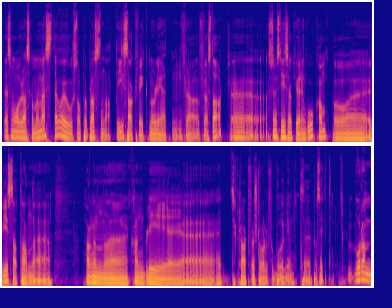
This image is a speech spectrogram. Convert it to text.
det som overraska meg mest, det var jo stoppeplassen. At Isak fikk muligheten fra, fra start. Uh, jeg syns Isak gjør en god kamp og uh, viser at han, uh, han kan bli et klart førstevalg for Bodø-Glimt på sikt. Hvordan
